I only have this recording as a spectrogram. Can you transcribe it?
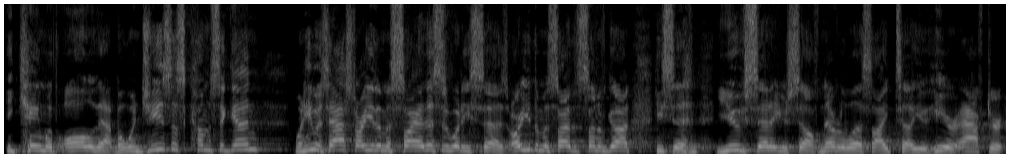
He came with all of that. But when Jesus comes again, When he was asked, Are you the Messiah? This is what he says. Are you the Messiah, the Son of God? He said, You've said it yourself. Nevertheless, I tell you, hereafter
